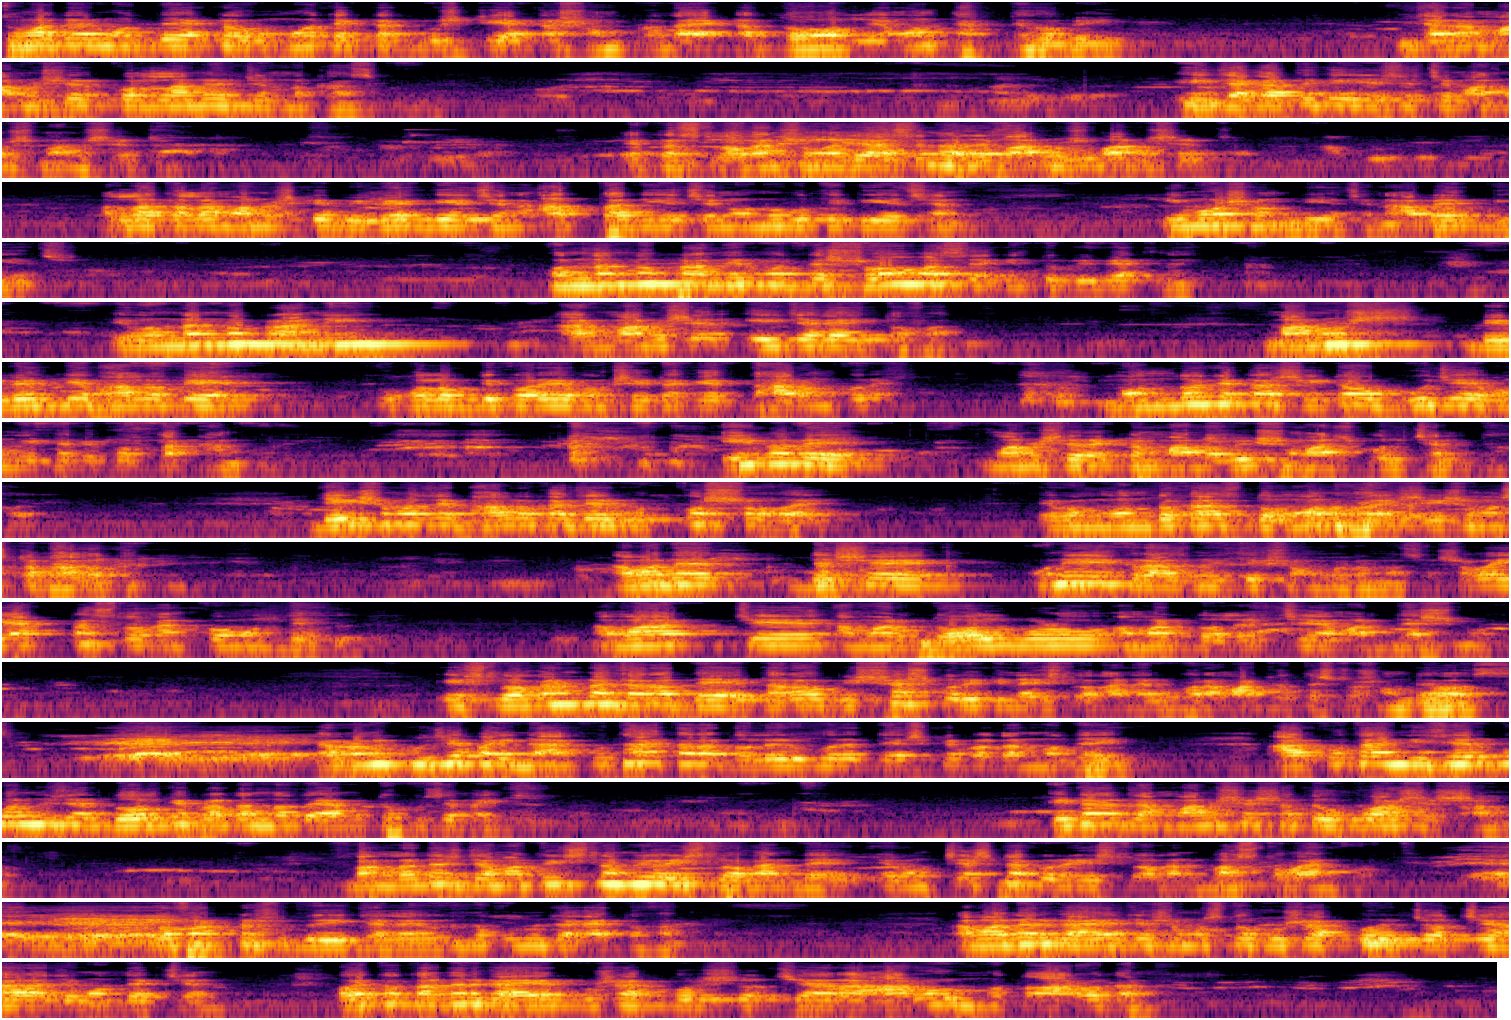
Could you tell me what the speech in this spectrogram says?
তোমাদের মধ্যে একটা উম্মত, একটা গোষ্ঠী, একটা সম্প্রদায়, একটা দল এমন থাকতে হবে যারা মানুষের কল্যাণের জন্য কাজ করবে এই জায়গা থেকেই এসেছে মানুষ মানুষের জন্য। একটা স্লোগান সমাজে আছে না মানুষ মানুষের জন্য। আল্লাহ তালা মানুষকে বিবেক দিয়েছেন, আত্মা দিয়েছেন, অনুভূতি দিয়েছেন, ইমোশন দিয়েছেন, আবেগ দিয়েছেন। অন্যান্য প্রাণীর মধ্যে সব আছে, কিন্তু বিবেক নেই। এই অন্যান্য প্রাণী আর মানুষের এই জায়গায় তফাৎ। মানুষ বিবেককে ভালোকে উপলব্ধি করে এবং সেটাকে ধারণ করে। মন্দ যেটা, সেটাও বুঝে এবং এটাকে প্রত্যাখ্যান করে। এইভাবে মানুষের একটা মানবিক সমাজ পরিচালিত হয়। যেই সমাজে ভালো কাজের উৎকর্ষ হয় এবং মন্দ কাজ দমন হয়, সেই সমাজটা ভালো থাকে। আমাদের দেশে অনেক রাজনৈতিক সংগঠন আছে। সবাই একটা স্লোগান কমন দেবে আমার চেয়ে আমার দল বড়, আমার দলের চেয়ে আমার দেশ বড়। এই স্লোগানটা যারা দেয়, তারাও বিশ্বাস করে কিনা এই স্লোগানের উপর আমার যথেষ্ট সন্দেহ আছে। কারণ আমি খুঁজে পাই না, কোথায় তারা দলের উপরে দেশকে প্রাধান্য দেয়? আর কোথায় নিজের উপর নিজের দলকে প্রাধান্য দেয়, আমি তো খুঁজে পাই এটা মানুষের সাথে উপহাসের সামনে। বাংলাদেশ জামাত ইসলামী ওই স্লোগান দেয় এবং চেষ্টা করে এই স্লোগান বাস্তবায়ন করতে। তফাৎটা শুধু এই জায়গায়, অন্য কোনো জায়গায় নেই। আমাদের গায়ে যে সমস্ত পোশাক পরিচয় চেহারা যেমন দেখছেন, হয়তো তাদের গায়ের পোশাক পরিচয় চেহারা আরও উন্নত, আরও দামি।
